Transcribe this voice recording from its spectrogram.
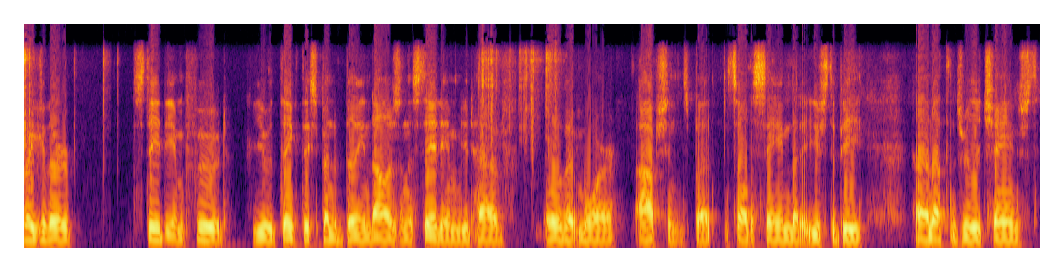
regular stadium food. You would think they spend a billion dollars in the stadium, you'd have a little bit more options, but it's all the same that it used to be. Uh, nothing's really changed.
